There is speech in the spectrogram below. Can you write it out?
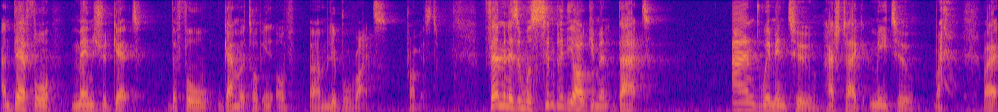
and therefore men should get the full gamut of, of um, liberal rights promised. Feminism was simply the argument that, and women too, hashtag me too, right?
